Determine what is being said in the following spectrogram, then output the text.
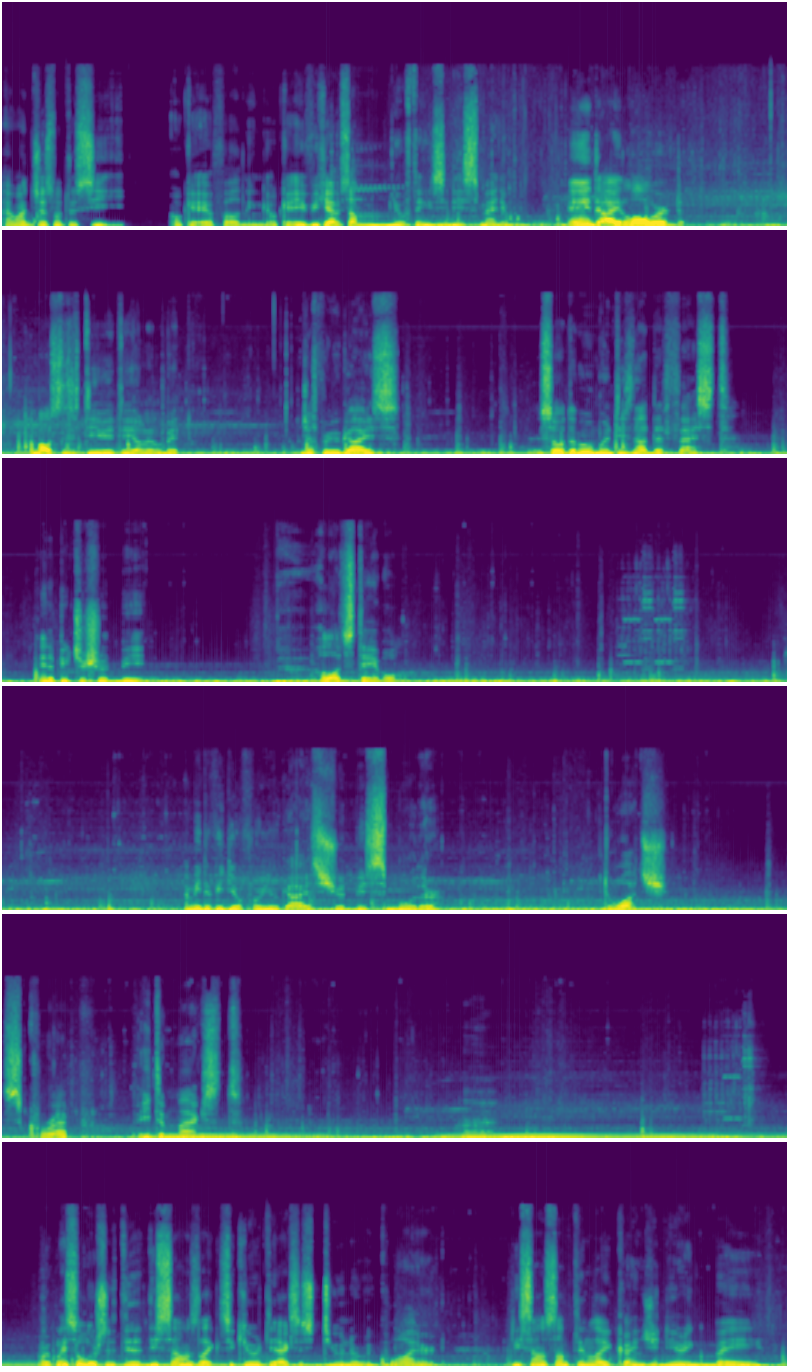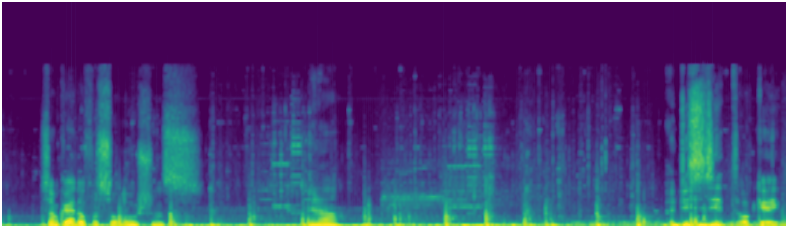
I want just want to see Okay, folding. Okay, if we have some new things in this menu. And I lowered a mouse sensitivity a little bit. Just for you guys. So the movement is not that fast. And the picture should be a lot stable. I mean the video for you guys should be smoother to watch. Scrap? Item maxed. Uh. Workplace solutions. This sounds like security access tuner required. This sounds something like engineering bay. Some kind of a solutions. You know. And this is it. Okay.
